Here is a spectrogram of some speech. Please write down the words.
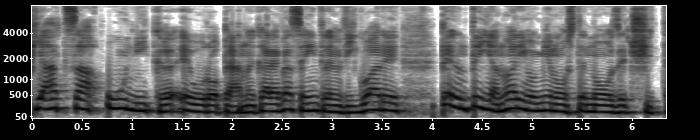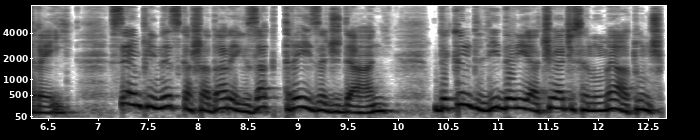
piața unică europeană, care avea să intre în vigoare pe 1 ianuarie 1993. Se împlinesc așadar exact 30 de ani de când liderii a ceea ce se numea atunci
